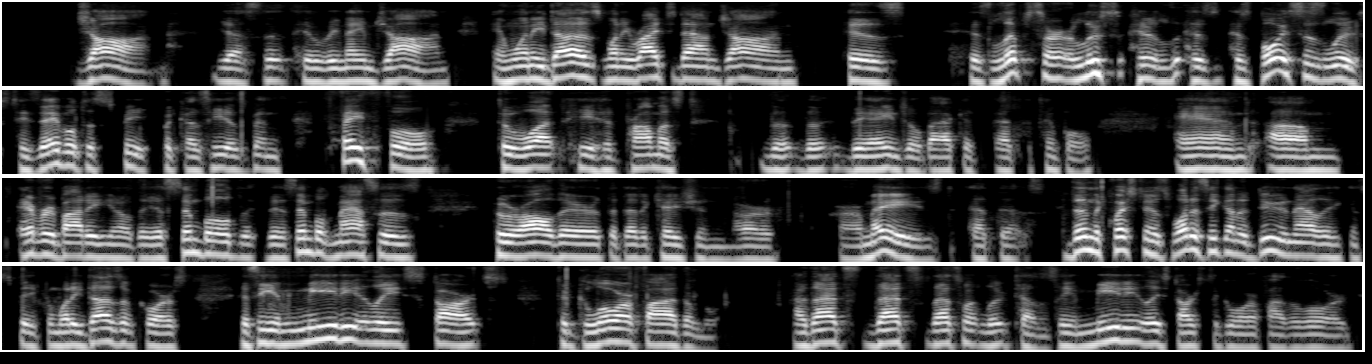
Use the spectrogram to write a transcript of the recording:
John. Yes, he'll be named John. And when he does, when he writes down John, his his lips are loose, his, his his voice is loosed. He's able to speak because he has been faithful to what he had promised the the, the angel back at, at the temple. And um, everybody, you know, the assembled the assembled masses who are all there at the dedication are are amazed at this. Then the question is, what is he going to do now that he can speak? And what he does, of course, is he immediately starts to glorify the Lord. Uh, that's that's that's what Luke tells us. He immediately starts to glorify the Lord,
